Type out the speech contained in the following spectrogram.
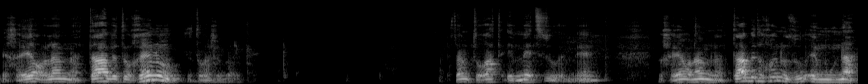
וחיי העולם נטע בתוכנו, זה תורה שבעל פה. נתנו תורת אמת זו אמת, וחיי העולם נטע בתוכנו זו אמונה.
